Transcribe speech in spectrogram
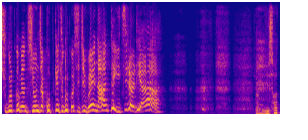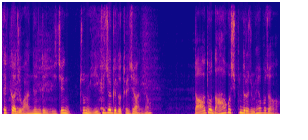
죽을 거면 지 혼자 곱게 죽을 것이지 왜 나한테 이 지랄이야? 야, 이 사태까지 왔는데 이젠 좀 이기적이도 되지 않냐? 나도 나 하고 싶은 대로 좀 해보자.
